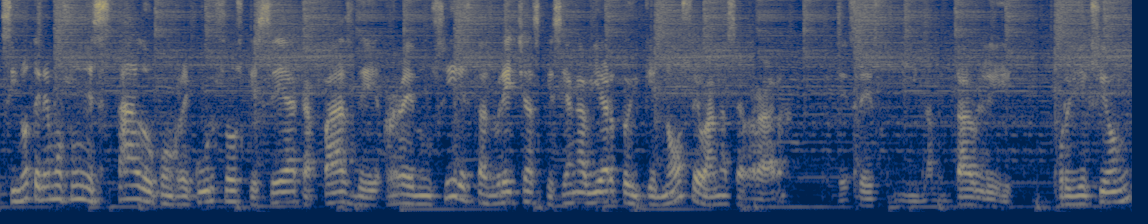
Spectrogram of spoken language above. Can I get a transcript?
si no tenemos un Estado con recursos que sea capaz de reducir estas brechas que se han abierto y que no se van a cerrar, esa es mi lamentable proyección,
